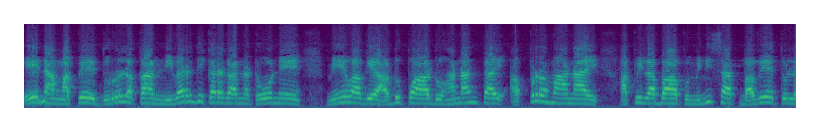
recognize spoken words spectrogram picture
එහෙනම් අපේ දුර්වලකම් නිවැරදි කරගන්නට ඕනේ මේ වගේ අඩුපාඩු අනන්තයි අප්‍රමාණයි අපි ලබාපු මිනිසත් භවය තුල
